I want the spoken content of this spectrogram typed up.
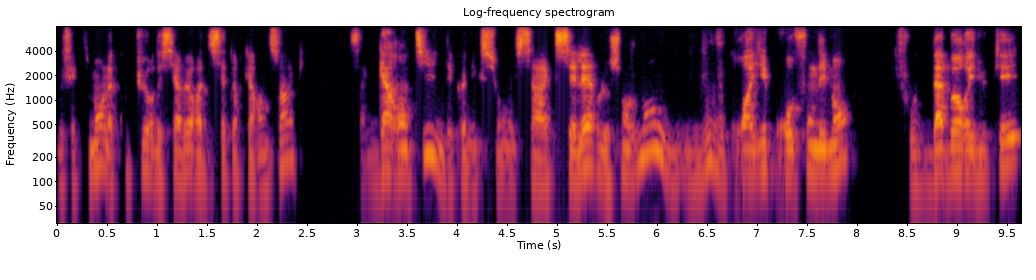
où effectivement la coupure des serveurs à 17h45, ça garantit une déconnexion et ça accélère le changement ou vous, vous croyez profondément qu'il faut d'abord éduquer,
